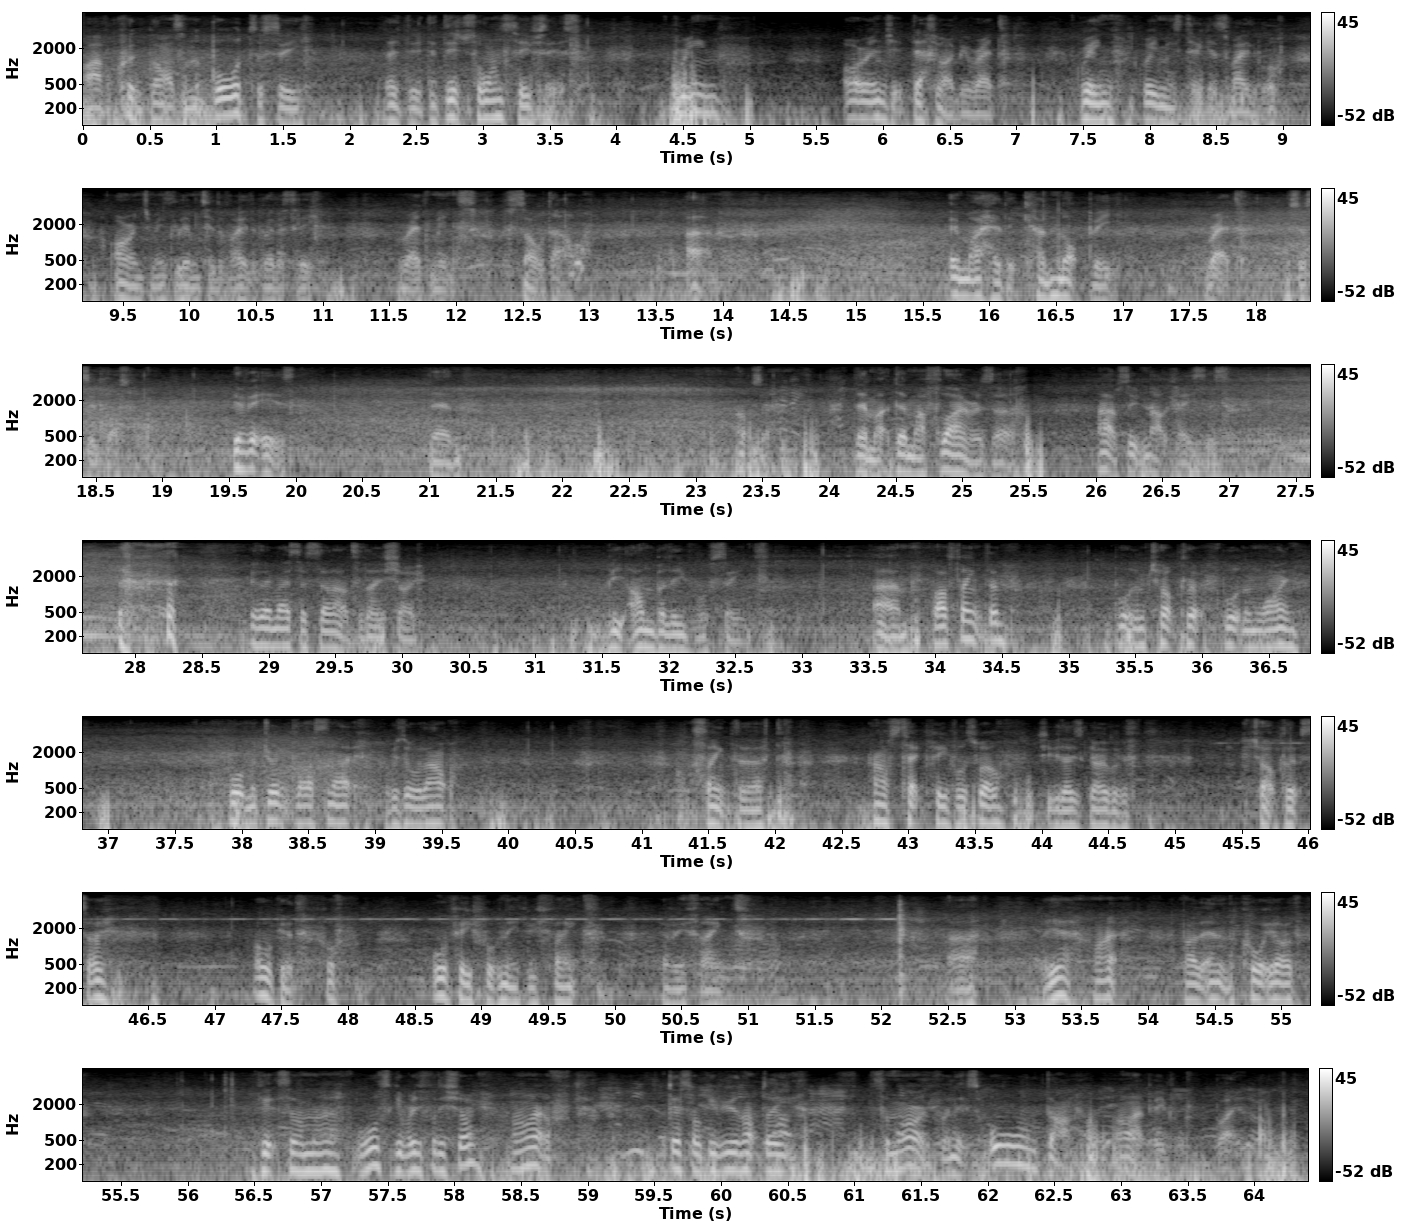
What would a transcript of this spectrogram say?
I have a quick glance on the board to see the, the, the digital one, see if it's green, orange. It definitely won't be red. Green, green means tickets available. Orange means limited availability. Red means sold out. Um, in my head, it cannot be red. It's just impossible. If it is, then oh, sorry. Then my then my flyers are absolute nutcases. if they manage to sell out today's show, be unbelievable scenes. Um, but I thanked them, bought them chocolate, bought them wine, bought them a drink last night. It was all out. Thanked the house tech people as well a few days ago with chocolate. So all good. All, all people need to be thanked. Been thanked. Uh, but yeah, right. By the end of the courtyard, get some uh, water, get ready for the show. All right. I guess I'll give you an update tomorrow when it's all done. All right, people. Bye.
